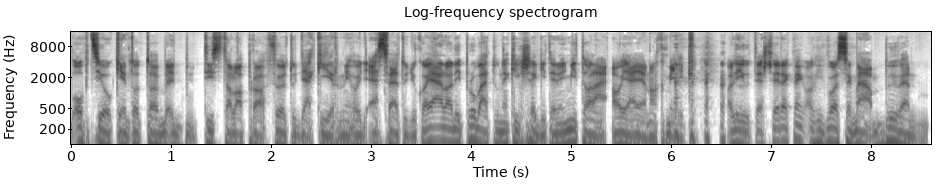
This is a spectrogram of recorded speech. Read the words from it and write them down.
opcióként ott a- egy tiszta lapra föl tudják írni, hogy ezt fel tudjuk ajánlani, próbáltunk nekik segíteni, hogy mit alá, ajánljanak még a Liu testvéreknek, akik valószínűleg már bőven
